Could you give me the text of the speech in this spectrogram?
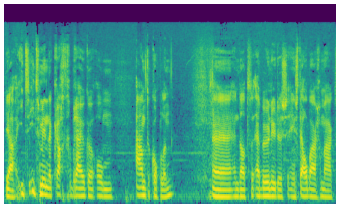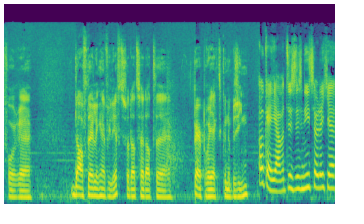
ja, iets, iets minder kracht gebruiken om aan te koppelen. Uh, en dat hebben we nu dus instelbaar gemaakt voor uh, de afdeling Heavy Lift. Zodat zij dat uh, per project kunnen bezien. Oké, okay, ja, want het is dus niet zo dat je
